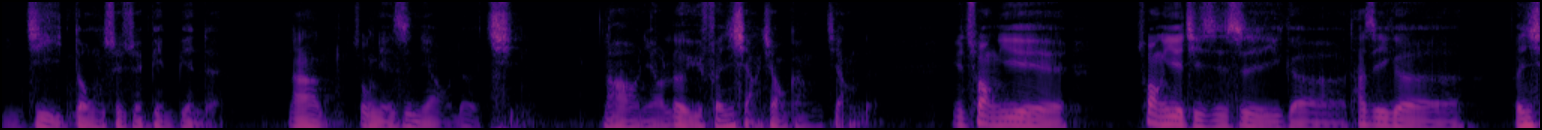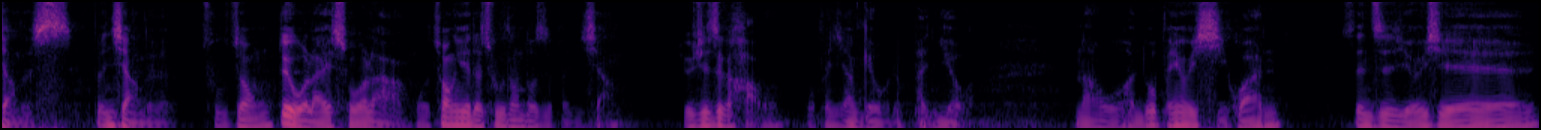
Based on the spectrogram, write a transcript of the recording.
灵机一动、随随便便的，那重点是你要有热情，然后你要乐于分享，像我刚刚讲的，创业，创业其实是一个，它是一个分享的，分享的初衷对我来说啦，我创业的初衷都是分享，就觉得这个好，我分享给我的朋友。那我很多朋友也喜欢，甚至有一些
